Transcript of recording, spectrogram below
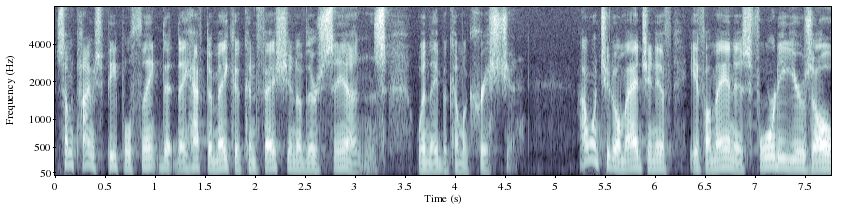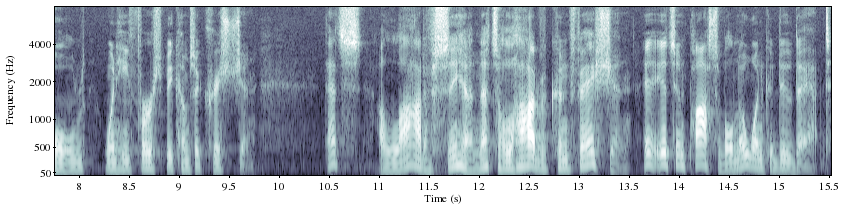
sometimes people think that they have to make a confession of their sins when they become a Christian. I want you to imagine if, if a man is 40 years old when he first becomes a Christian. That's a lot of sin. That's a lot of confession. It's impossible. No one could do that.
